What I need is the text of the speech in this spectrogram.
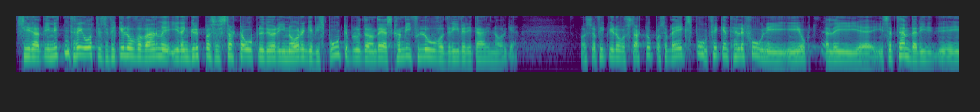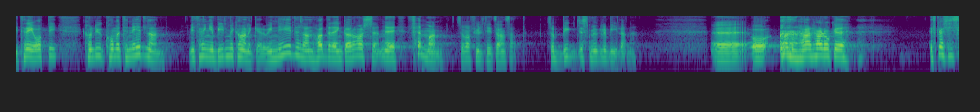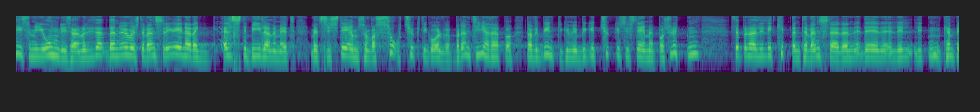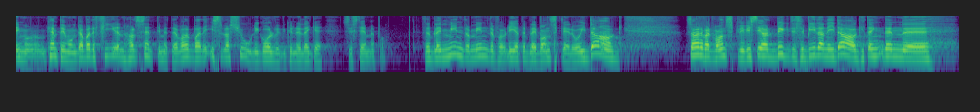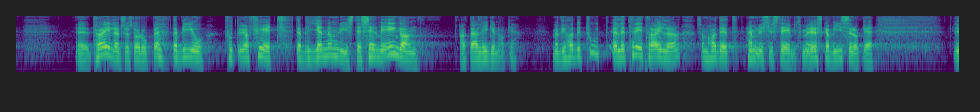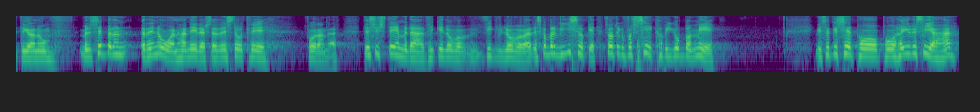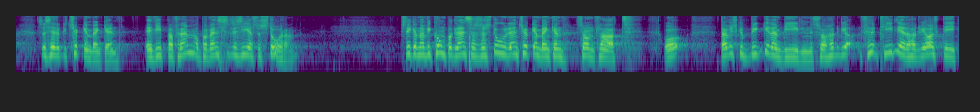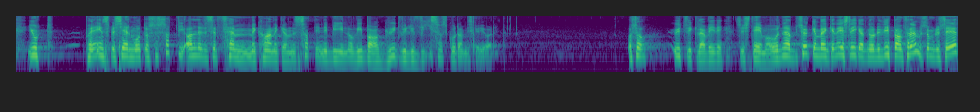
si at i 1983 så fikk jeg lov å være med i den gruppa som starta Åpne dører i Norge. Vi spurte broder Andreas kan vi få lov å drive dette her i Norge. Og Så fikk vi lov å starte opp, og så ble jeg spurt, fikk en telefon i, i, i, i september i, i 83. Kan du komme til Nederland? Vi trenger en bilmekaniker. Og I Nederland hadde de en garasje med fem mann som var fulltidsansatt. Som bygde smuglerbilene. Eh, og her har dere Jeg skal ikke si så mye om disse, her, men den øverste venstre er jo en av de eldste bilene med et, med et system som var så tjukt i gulvet. På den tida på, da vi begynte, kunne vi bygge tjukke systemer. På slutten Se på den lille kippen til venstre. Den, det er en liten campingvogn. campingvogn. Der var det 4,5 cm. Det var bare isolasjon i gulvet vi kunne legge systemet på. Så det ble mindre og mindre fordi det ble vanskeligere. Og i dag så har det vært vanskelig. Hvis de hadde bygd disse bilene i dag den, den uh, Traileren som står oppe, det blir jo fotografert, det blir gjennomlyst. Jeg ser med en gang at der ligger noe. Men vi hadde to eller tre trailere som hadde et hemmelig system, som jeg skal vise dere litt om. Men se på den Renaulten her nederst, der det står tre foran der. Det systemet der fikk, lov, fikk vi lov å være. Jeg skal bare vise dere, sånn at dere får se hva vi jobber med hvis dere ser på, på høyresida her, så ser dere kjøkkenbenken er vippa frem, og på venstresida så står han. Slik at når vi kom på grensa, så sto den kjøkkenbenken sånn flat. Og da vi skulle bygge den bilen, så hadde vi, Tidligere hadde vi alltid gjort på en spesiell måte. og Så satt vi alle disse fem mekanikerne satt inn i bilen og vi ba Gud vil du vise oss hvordan vi skal gjøre dette. Og så utvikla vi det systemet. Og denne Kjøkkenbenken er slik at når du vipper den frem, som du ser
